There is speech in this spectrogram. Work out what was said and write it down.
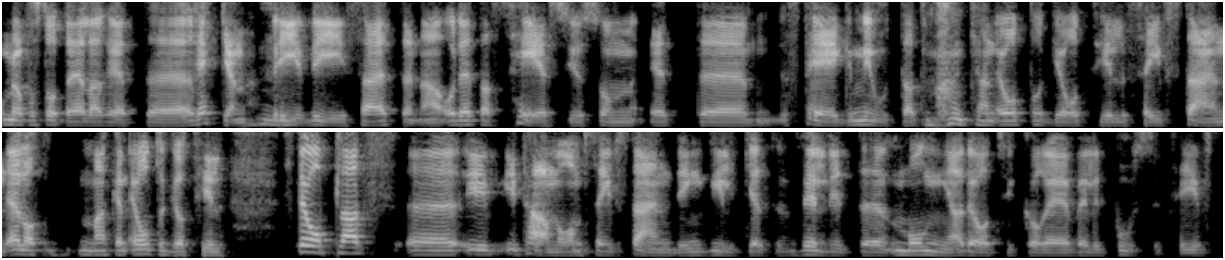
om jag förstått det hela rätt, eh, räcken mm. vid, vid sätena. Och detta ses ju som ett eh, steg mot att man kan återgå till safe stand, eller att man kan återgå till ståplats eh, i, i termer om safe standing, vilket väldigt många då tycker är väldigt positivt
